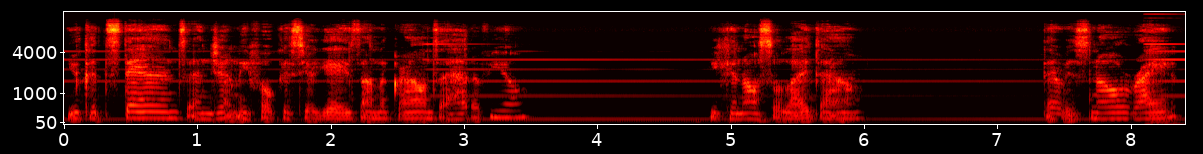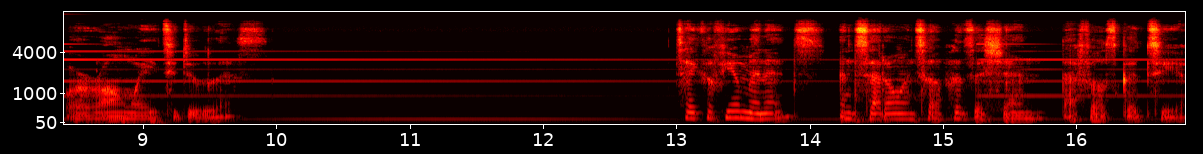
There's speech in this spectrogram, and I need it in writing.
You could stand and gently focus your gaze on the ground ahead of you. You can also lie down. There is no right or wrong way to do this. Take a few minutes and settle into a position that feels good to you.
